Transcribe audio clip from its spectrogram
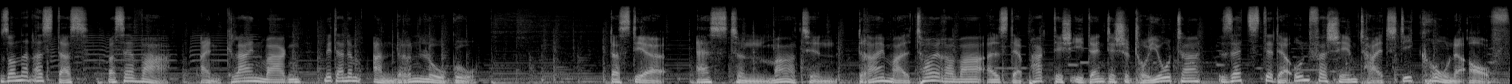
sondern als das, was er war, ein Kleinwagen mit einem anderen Logo. Dass der Aston Martin dreimal teurer war als der praktisch identische Toyota, setzte der Unverschämtheit die Krone auf.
